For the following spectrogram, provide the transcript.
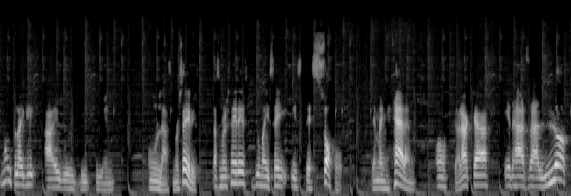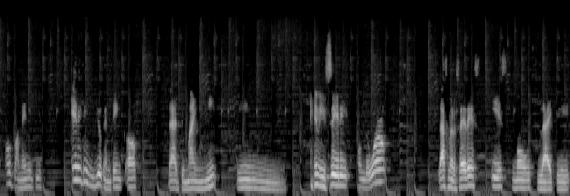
most likely I will be doing on Las Mercedes. Las Mercedes, you might say, is the Soho, the Manhattan of Caracas. It has a lot of amenities, anything you can think of that you might need in any city on the world. Las Mercedes is most likely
